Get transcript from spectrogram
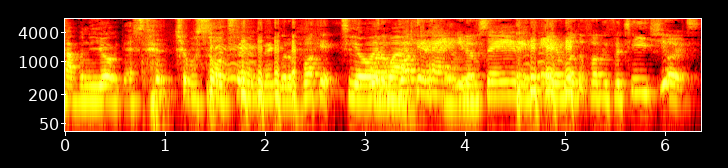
Top of New York, that's triple soul team, nigga. With a bucket, T.O.N.Y.. with a bucket hat, you know what I'm saying, and, and motherfucking fatigue shorts.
